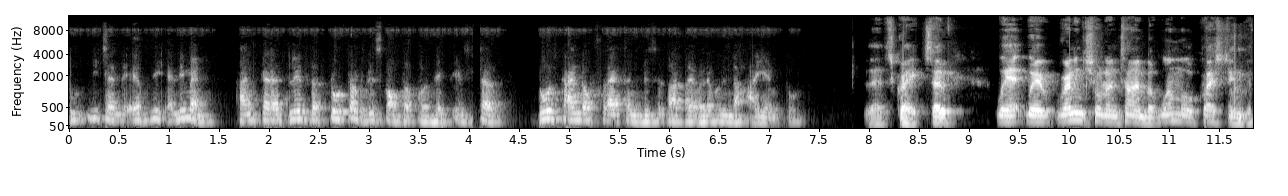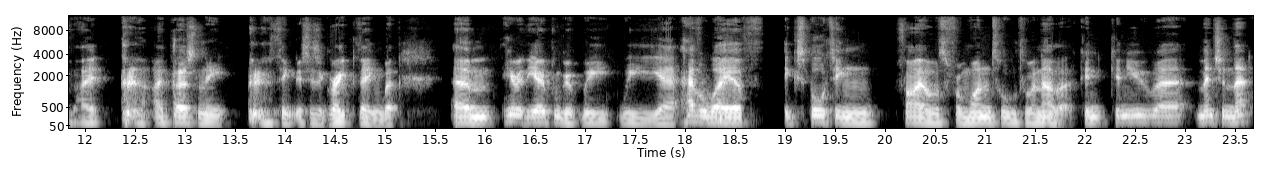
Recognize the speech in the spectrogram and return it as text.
to each and every element and calculate the total risk of the project itself. Those kind of flags and whistles are available in the high-end tool. That's great. So we're we're running short on time, but one more question because I I personally think this is a great thing. But um, here at the Open Group, we we uh, have a way of exporting files from one tool to another. Can can you uh, mention that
